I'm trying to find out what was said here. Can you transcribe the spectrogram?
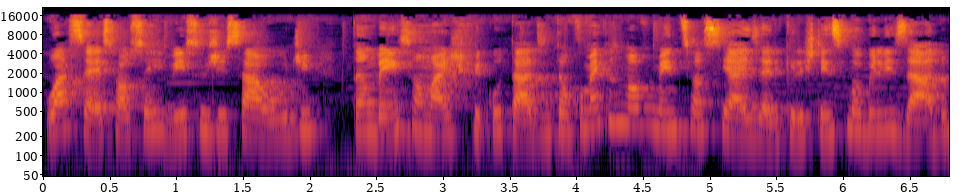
o acesso aos serviços de saúde também são mais dificultados. Então, como é que os movimentos sociais, Eric, eles têm se mobilizado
